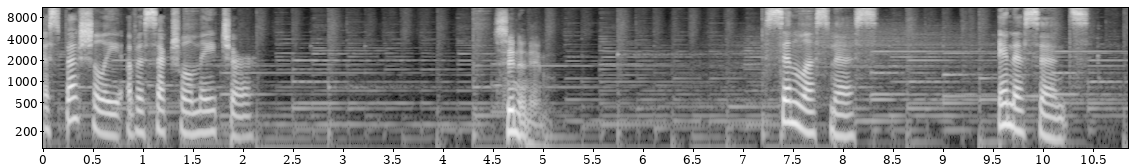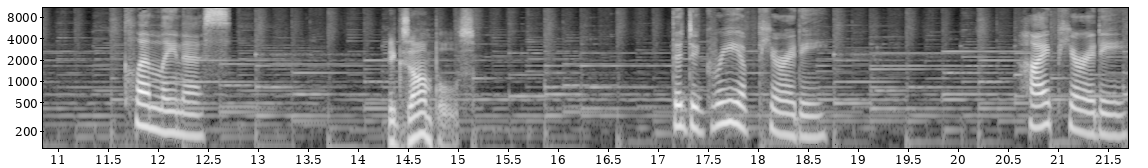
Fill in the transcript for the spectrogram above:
especially of a sexual nature. Synonym Sinlessness, Innocence, Cleanliness. Examples The degree of purity, High purity.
